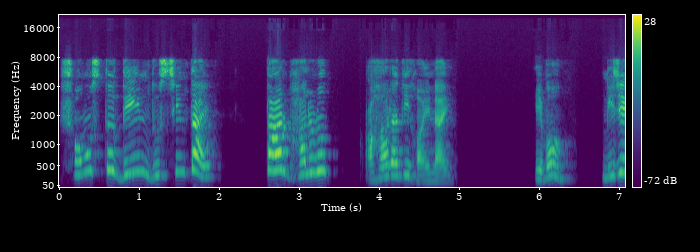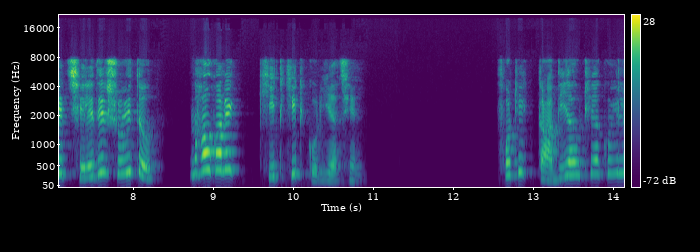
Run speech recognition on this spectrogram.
সমস্ত দিন দুশ্চিন্তায় তার ভালোরূপ আহারাদি হয় নাই এবং নিজের ছেলেদের সহিত নাহক অনেক খিটখিট করিয়াছেন। ফটিক কাঁদিয়া উঠিয়া কহিল,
